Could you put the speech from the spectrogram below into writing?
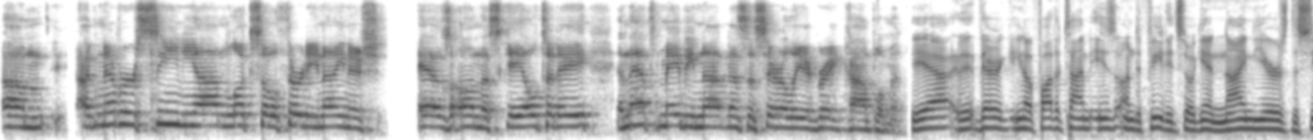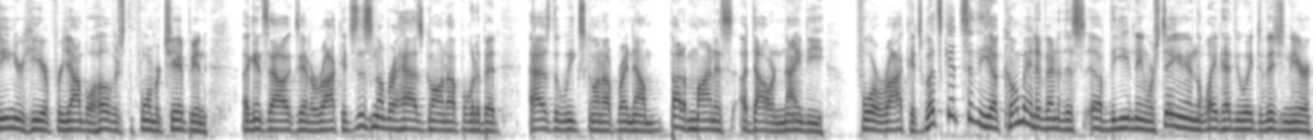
Um, I've never seen Jan look so 39 ish as on the scale today, and that's maybe not necessarily a great compliment. Yeah, there. You know, Father Time is undefeated. So again, nine years, the senior here for Jan Blachowicz, the former champion against Alexander Rakic. This number has gone up a little bit as the week's gone up. Right now, about a minus a dollar ninety for Rakic. Let's get to the uh, co-main event of this of the evening. We're staying in the light heavyweight division here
